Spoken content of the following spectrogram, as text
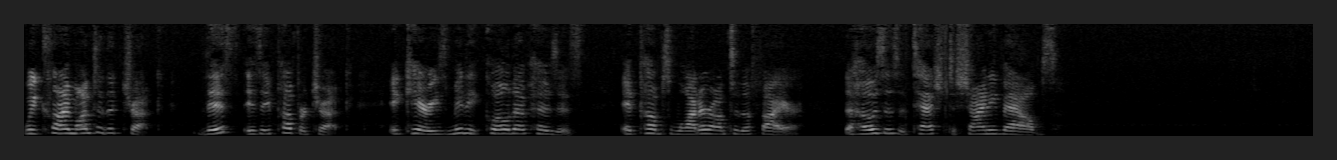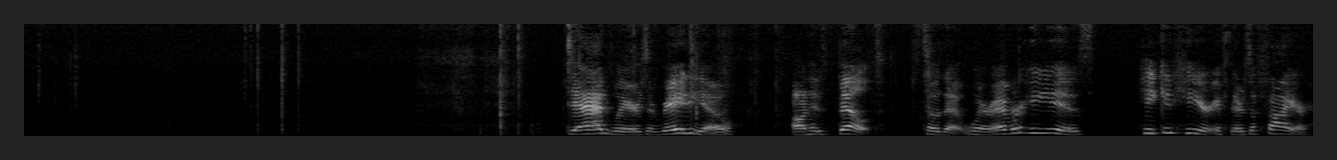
We climb onto the truck. This is a pumper truck. It carries many coiled up hoses. It pumps water onto the fire. The hoses attached to shiny valves. Dad wears a radio on his belt so that wherever he is, he can hear if there's a fire.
